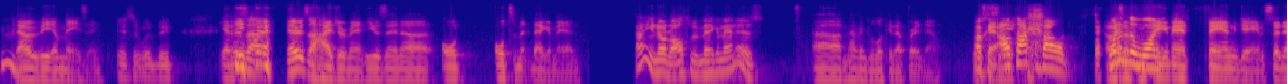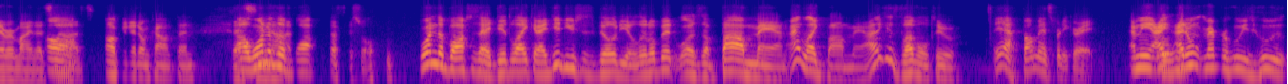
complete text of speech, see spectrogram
Hmm. That would be amazing. Yes, it would be. Yeah, there's a there's a Hydro Man. He was in uh old Ultimate Mega Man. I don't even know what Ultimate Mega Man is. Uh, I'm having to look it up right now. Okay, I'll talk about one of the one Mega Man fan games. So never mind. That's oh, not. Okay, they don't count then. Uh, one of the bo- official. One of the bosses I did like, and I did use his ability a little bit, was a Bomb Man. I like Bomb Man. I think his level too. Yeah, Bomb Man's pretty great. I mean, I, I don't remember who he's who.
